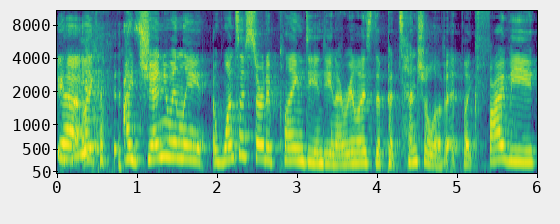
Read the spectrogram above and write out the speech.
yeah, yes. like I genuinely once I started playing D&D and I realized the potential of it. Like 5e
